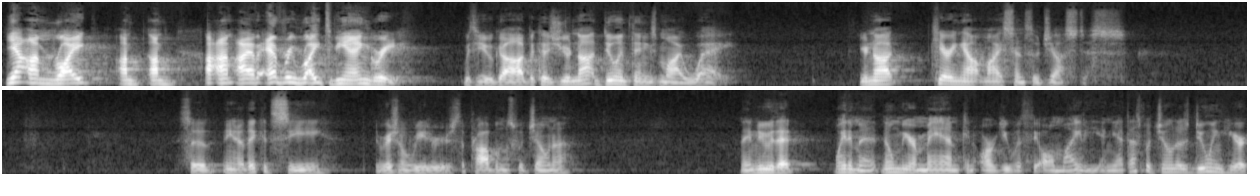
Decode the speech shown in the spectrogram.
Yeah, I'm right. I'm, I'm, I'm, I have every right to be angry with you, God, because you're not doing things my way. You're not carrying out my sense of justice. So, you know, they could see, the original readers, the problems with Jonah. They knew that, wait a minute, no mere man can argue with the Almighty. And yet, that's what Jonah is doing here.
